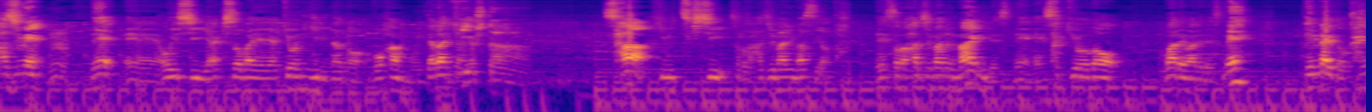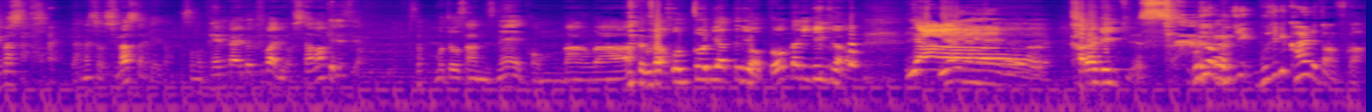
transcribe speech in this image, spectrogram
始め、うん。で、えー美味しい焼きそばや焼きおにぎりなどご飯もいただきま、した。さあ、秘密基地、その始まりますよと。で、その始まる前にですね、えー先ほど我々ですね、ペンライトを買いましたと話をしましたけれども、そのペンライト配りをしたわけですよ。もちおさんですね、こんばんは。うわ、本当にやってるよ。どんだけ元気なのいやー、いやいやいやいやから元気です。これは無事、無事に帰れたんですか？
